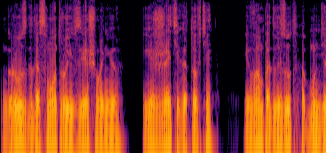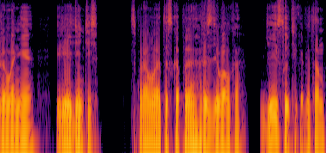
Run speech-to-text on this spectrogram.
Груз к досмотру и взвешиванию. Езжайте, готовьте. И вам подвезут обмундирование. Переоденьтесь. Справа от СКП раздевалка. Действуйте, капитан.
